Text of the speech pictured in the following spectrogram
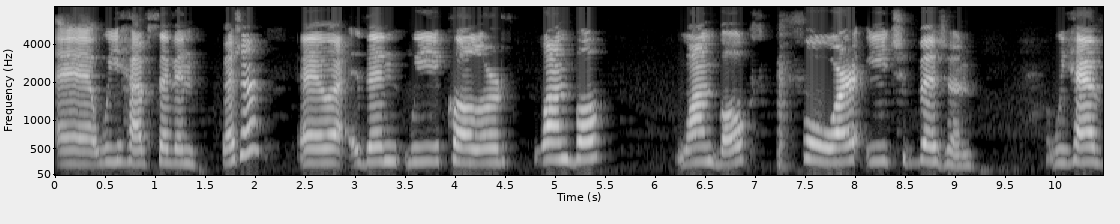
uh, we have seven vision uh, then we colored one box one box for each vision we have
